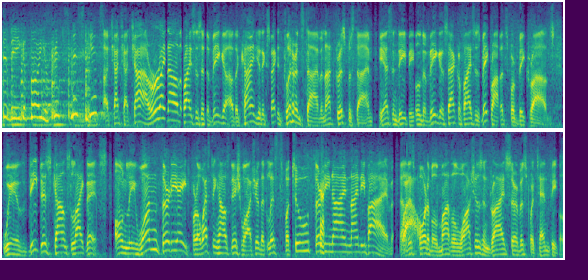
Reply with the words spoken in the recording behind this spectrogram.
Davega for your Christmas gifts. A cha-cha-cha. Right now, the prices at Davega are the kind you'd expect at clearance time and not Christmas time. Yes, indeed, people. Davega sacrifices big profits for big crowds. With deep discounts like this. Only 138 for a Westinghouse dishwasher that lists for $239.95. Now, Wow. this portable model washes and dries service for 10 people.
